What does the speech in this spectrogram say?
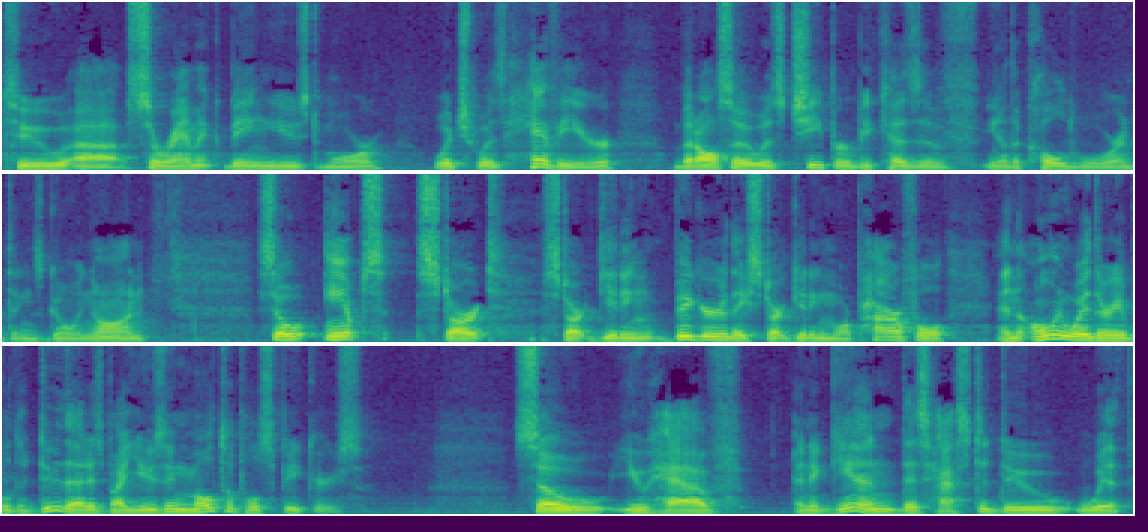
to uh, ceramic being used more, which was heavier, but also was cheaper because of you know the Cold War and things going on. So amps start start getting bigger, they start getting more powerful, and the only way they're able to do that is by using multiple speakers. So you have, and again, this has to do with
